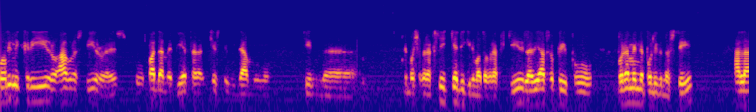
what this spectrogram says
πολύ μικροί ήρωε, άγνωστοι ήρωες που πάντα με ενδιέφεραν και στη δουλειά μου την ε, δημοσιογραφική και την κινηματογραφική. Δηλαδή άνθρωποι που μπορεί να μην είναι πολύ γνωστοί, αλλά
